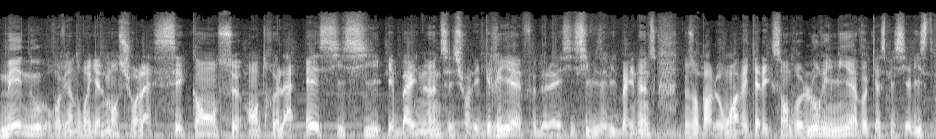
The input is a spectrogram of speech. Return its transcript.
Mais nous reviendrons également sur la séquence entre la SEC et Binance et sur les griefs de la SEC vis-à-vis de Binance. Nous en parlerons avec Alexandre Lourimi, avocat spécialiste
